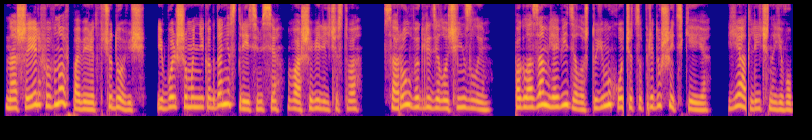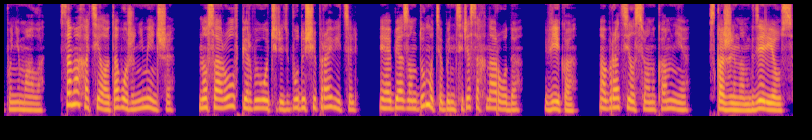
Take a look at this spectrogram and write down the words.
Наши эльфы вновь поверят в чудовищ, и больше мы никогда не встретимся, Ваше Величество». Сарул выглядел очень злым. По глазам я видела, что ему хочется придушить Кея. Я отлично его понимала. Сама хотела того же не меньше. Но Сарул в первую очередь будущий правитель и обязан думать об интересах народа. «Вика», — обратился он ко мне, — «скажи нам, где Реус?»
